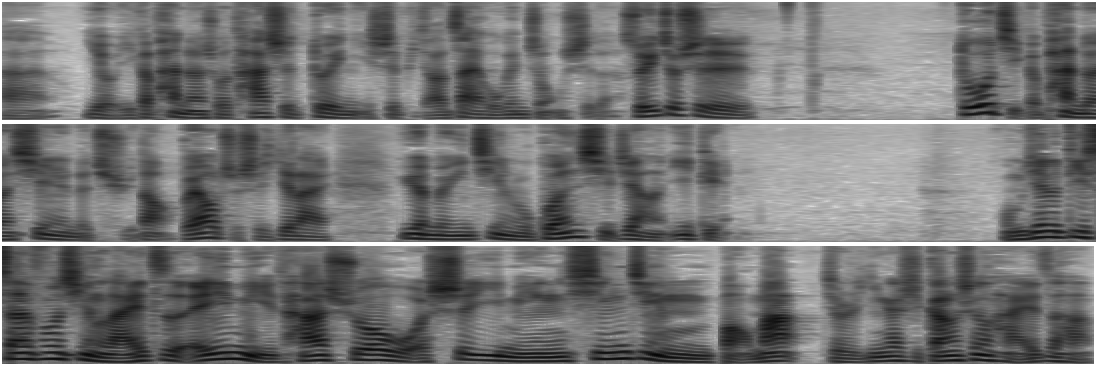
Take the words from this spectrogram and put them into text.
啊有一个判断说他是对你是比较在乎跟重视的。所以就是多几个判断信任的渠道，不要只是依赖愿不愿意进入关系这样一点。我们今天的第三封信来自 Amy，她说我是一名新晋宝妈，就是应该是刚生孩子哈。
